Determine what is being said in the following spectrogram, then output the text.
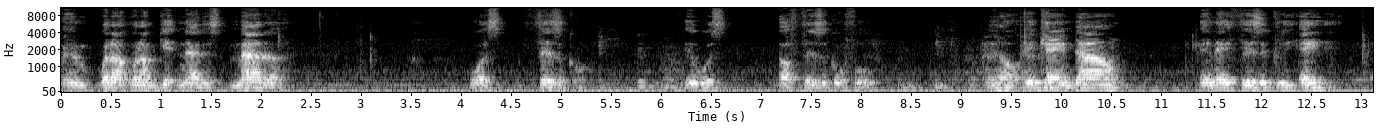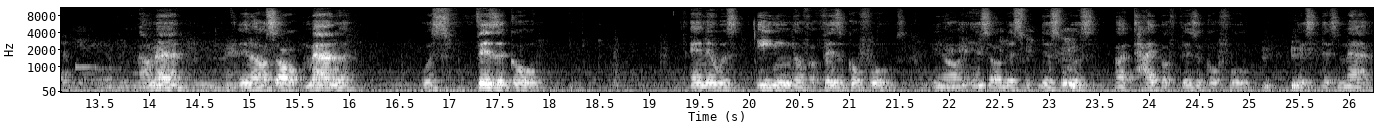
and what I'm what I'm getting at is manna was physical. It was a physical food. You know, it came down and they physically ate it. Amen. You know, so manna was physical and it was eating of physical foods. You know, and so this this was a type of physical food. This this manna.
